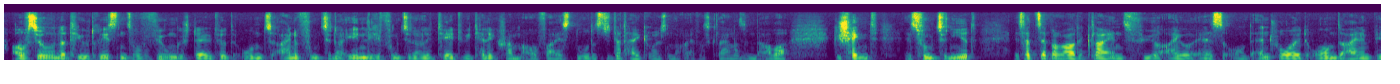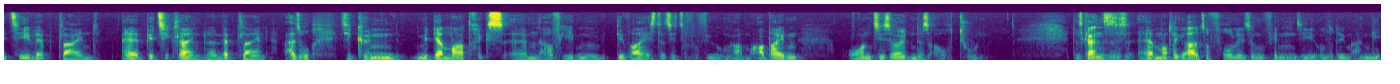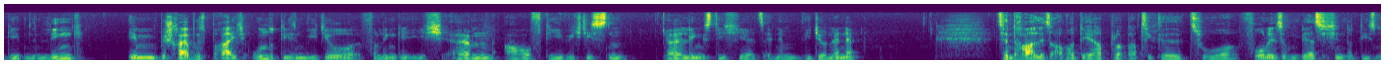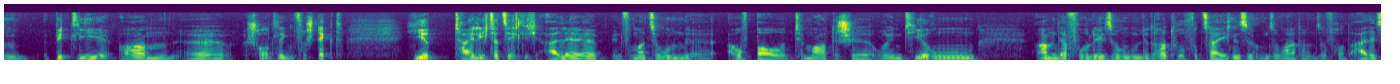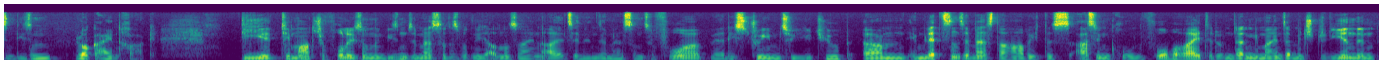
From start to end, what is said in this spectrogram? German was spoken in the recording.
auf Servern der TU Dresden zur Verfügung gestellt wird und eine funktional, ähnliche Funktionalität wie Telegram aufweist, nur dass die Dateigrößen noch etwas kleiner sind, aber geschenkt. Es funktioniert, es hat separate Clients für iOS und Android und einen PC-Web-Client, äh, PC-Client und einen Web-Client. Also Sie können mit der Matrix ähm, auf jedem Device, das Sie zur Verfügung haben, arbeiten und Sie sollten das auch tun. Das ganze äh, Material zur Vorlesung finden Sie unter dem angegebenen Link im Beschreibungsbereich unter diesem Video verlinke ich ähm, auf die wichtigsten äh, Links, die ich hier jetzt in dem Video nenne. Zentral ist aber der Blogartikel zur Vorlesung, der sich hinter diesem Bitly ähm, äh, Shortlink versteckt. Hier teile ich tatsächlich alle Informationen, äh, Aufbau, thematische Orientierung ähm, der Vorlesung, Literaturverzeichnisse und so weiter und so fort, alles in diesem Blog-Eintrag. Die thematische Vorlesung in diesem Semester, das wird nicht anders sein als in den Semestern zuvor, werde ich streamen zu YouTube. Ähm, Im letzten Semester habe ich das asynchron vorbereitet und dann gemeinsam mit Studierenden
